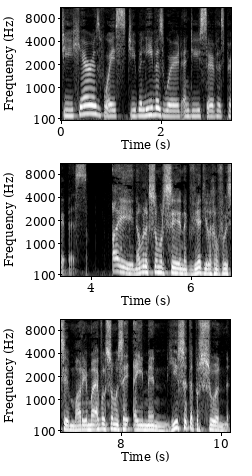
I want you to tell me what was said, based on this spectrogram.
Do you hear his voice? Do you believe his word? And do you serve his purpose? Ai, nou wil ek sommer sê en ek weet julle gaan vir my sê Mario, maar ek wil sommer sê amen. Hier sit 'n persoon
